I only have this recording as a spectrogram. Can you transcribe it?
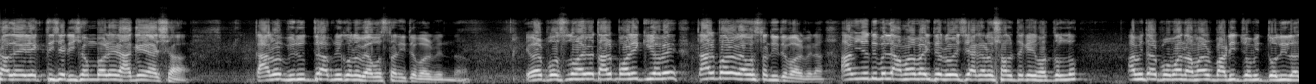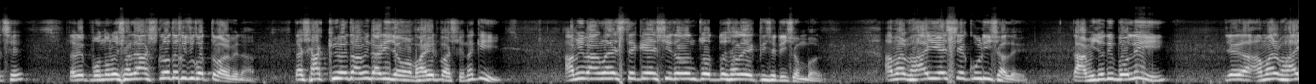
সালের একত্রিশে ডিসেম্বরের আগে আসা, কারও বিরুদ্ধে আপনি কোনো ব্যবস্থা নিতে পারবেন না। এবার প্রশ্ন হবে, তারপরে কি হবে? তারপরে ব্যবস্থা নিতে পারবে না। আমি যদি বলি, আমার বাড়িতে রয়েছে এগারো সাল থেকে এই ভদ্রলোক। আমি তার প্রমাণ, আমার বাড়ির জমির দলিল আছে। তবে পনেরো সালে আসলেও তো কিছু করতে পারবে না। তার সাক্ষী হয়তো আমি দাঁড়িয়ে যাব ভাইয়ের পাশে, নাকি? আমি বাংলাদেশ থেকে এসেছি ধরুন চোদ্দ সালে একত্রিশে ডিসেম্বর। আমার ভাই এসছে কুড়ি সালে। তা আমি যদি বলি যে আমার ভাই,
